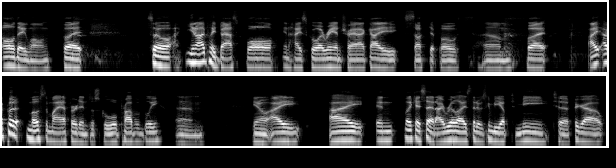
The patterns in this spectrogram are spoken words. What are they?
all day long. But so you know i played basketball in high school. I ran track. I sucked at both. Um, but I, I put most of my effort into school probably. Um, you know i I and like I said, I realized that it was going to be up to me to figure out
